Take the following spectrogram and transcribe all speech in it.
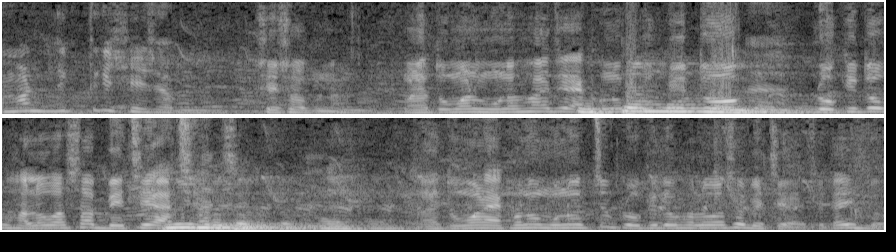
আমার দিক থেকে সেই সব না। সেসব না? না। মানে তোমার মনে হয় যে এখনও প্রকৃত প্রকৃত ভালোবাসা বেঁচে আছে? মানে তোমার এখনও মনে হচ্ছে প্রকৃত ভালোবাসা বেঁচে আছে তাই তো?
